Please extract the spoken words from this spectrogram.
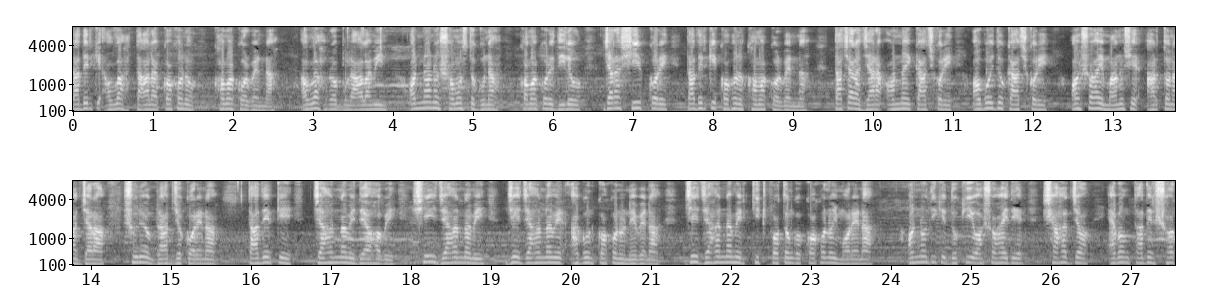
তাদেরকে আল্লাহ তাআলা কখনো ক্ষমা করবেন না। আল্লাহ রব্বুল আলামিন অন্যান্য সমস্ত গুনাহ ক্ষমা করে দিলেও যারা শির করে, তাদেরকে কখনো ক্ষমা করবেন না। তাছাড়া যারা অন্যায় কাজ করে, অবৈধ কাজ করে, অসহায় মানুষের আর্তনাদ যারা শুনেও গ্রাহ্য করে না, তাদেরকে জাহান্নামে দেওয়া হবে। সেই জাহান্নামে যে জাহান্নামের আগুন কখনো নেবে না, যে জাহান্নামের কীট পতঙ্গ কখনোই মরে না। অন্যদিকে দুঃখী অসহায়দের সাহায্য এবং তাদের সৎ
